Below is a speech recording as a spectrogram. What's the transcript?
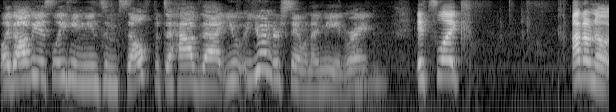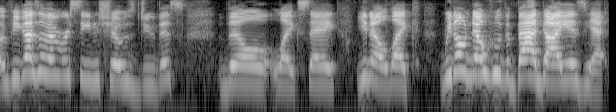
Like obviously he means himself, but to have that, you you understand what I mean, right? Mm-hmm. It's like I don't know. If you guys have ever seen shows do this, they'll like say, you know, like we don't know who the bad guy is yet,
